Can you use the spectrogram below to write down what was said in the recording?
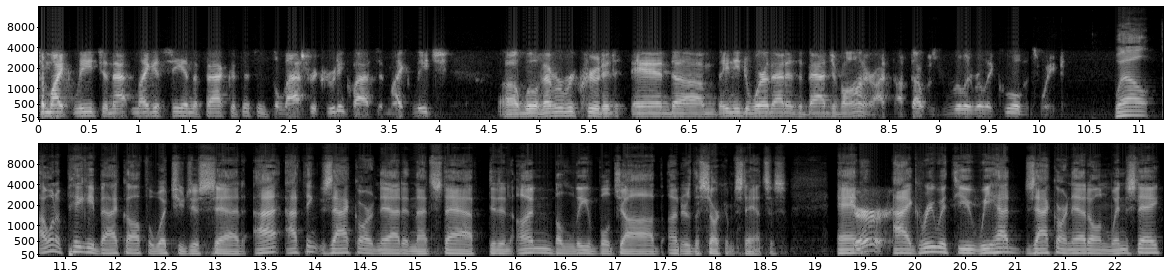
to Mike Leach and that legacy and the fact that this is the last recruiting class that Mike Leach uh, will have ever recruited, and um, they need to wear that as a badge of honor. I thought that was really really cool this week. Well, I want to piggyback off of what you just said. I, I think Zach Arnett and that staff did an unbelievable job under the circumstances. And Sure. I agree with you. We had Zach Arnett on Wednesday,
